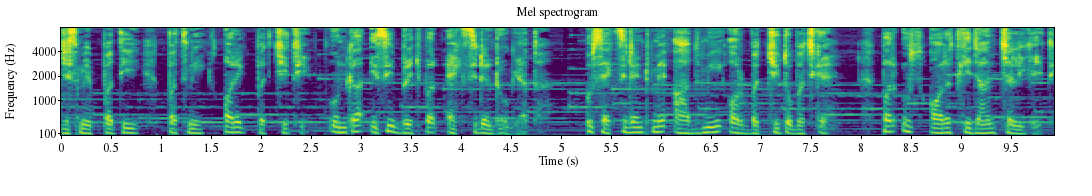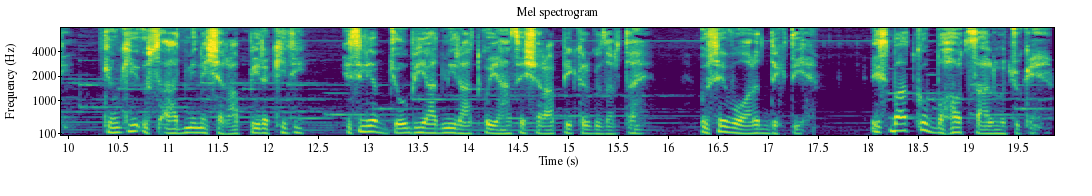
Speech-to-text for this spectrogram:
जिसमें पति, पत्नी और एक बच्ची थी। उनका इसी ब्रिज पर एक्सीडेंट हो गया था। उस एक्सीडेंट में आदमी और बच्ची तो बच गए, पर उस औरत की जान चली गई थी, क्योंकि उस आदमी ने शराब पी रखी थी। इसलिए अब जो भी आदमी रात को यहाँ से शराब पीकर गुजरता है, उसे वो औरत दिखती है। इस बात को बहुत साल हो चुके हैं,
